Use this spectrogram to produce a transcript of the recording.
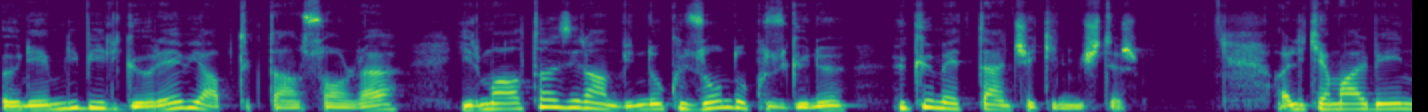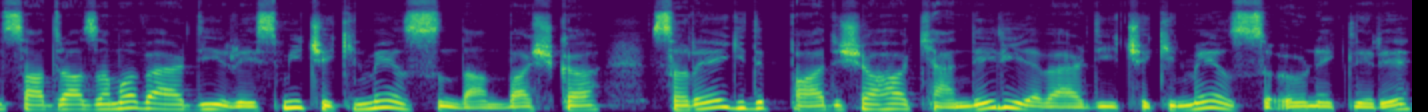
önemli bir görev yaptıktan sonra 26 Haziran 1919 günü hükümetten çekilmiştir. Ali Kemal Bey'in sadrazama verdiği resmi çekilme yazısından başka saraya gidip padişaha kendi eliyle verdiği çekilme yazısı örnekleri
